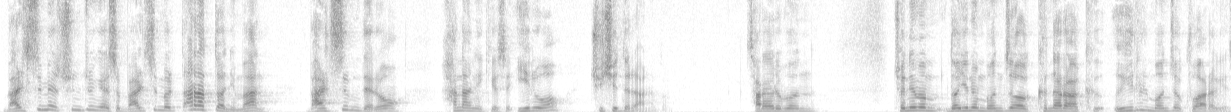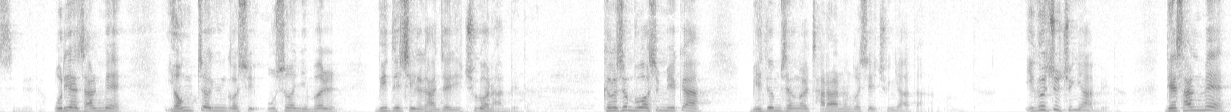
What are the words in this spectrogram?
말씀에 순종해서 말씀을 따랐더니만 말씀대로 하나님께서 이루어 주시더라는 겁니다. 사랑 여러분, 주님은 너희는 먼저 그 나라 그 의를 먼저 구하라겠습니다. 우리의 삶에 영적인 것이 우선임을 믿으시길 간절히 축원합니다. 그것은 무엇입니까? 믿음 생활 잘하는 것이 중요하다는 겁니다. 이것이 중요합니다. 내 삶에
